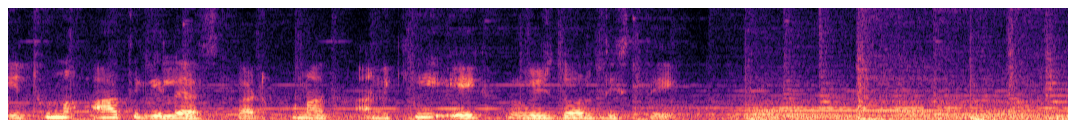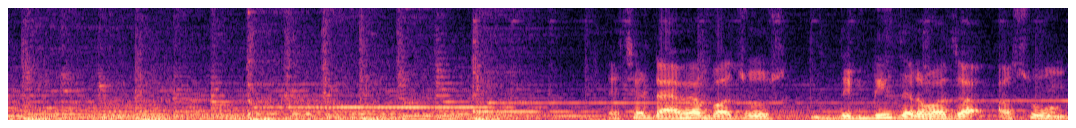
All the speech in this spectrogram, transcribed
इथून आत गेल्यास काटकोणात आणखी एक प्रवेशद्वार दिसते. त्याच्या डाव्या बाजूस दिंडी दरवाजा असून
